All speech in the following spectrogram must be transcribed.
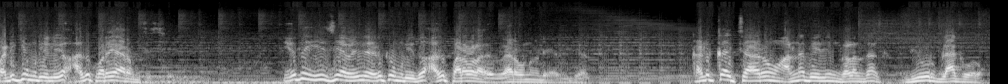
படிக்க முடியலையோ அது குறைய ஆரம்பிச்சிச்சு எது ஈஸியாக வெளியில் எடுக்க முடியுதோ அது பரவாயில்ல. வேற ஒன்றும் கிடையாது. வித்தியாசம் கடுக்காய்ச்சாரும் அன்னபேதியும் கலந்தால் பியூர் பிளாக் வரும்.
